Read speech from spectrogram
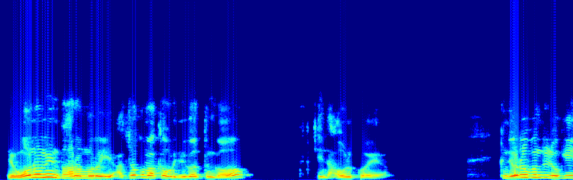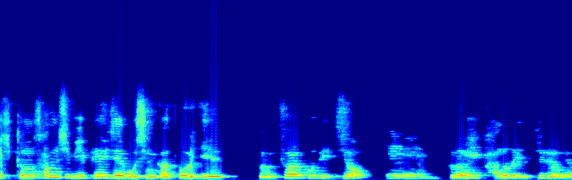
이제 원어민 발음으로, 이- 아, 조금 아까 우리 읽었던 거 같이 나올 거예요. 근데 여러분들 여기 지금 32페이지에 보시니까 또 여기 그 QR코드 있죠? 그럼 이 단어를 익히려면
